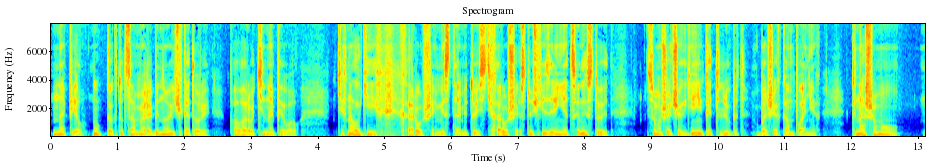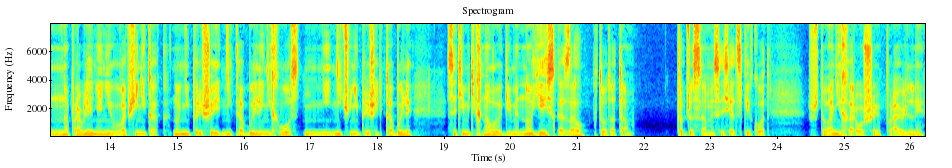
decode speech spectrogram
напел. Ну, как тот самый Рабинович, который Поворотти напевал. Технологии хорошие местами, то есть хорошие с точки зрения цены стоят сумасшедших денег, это любят в больших компаниях. К нашему направление они вообще никак. Ну, не пришить ни кобыли, ни хвост, ни, ничего не пришить кобыли с этими технологиями. Но ей сказал кто-то там, тот же самый соседский код, что они хорошие, правильные,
